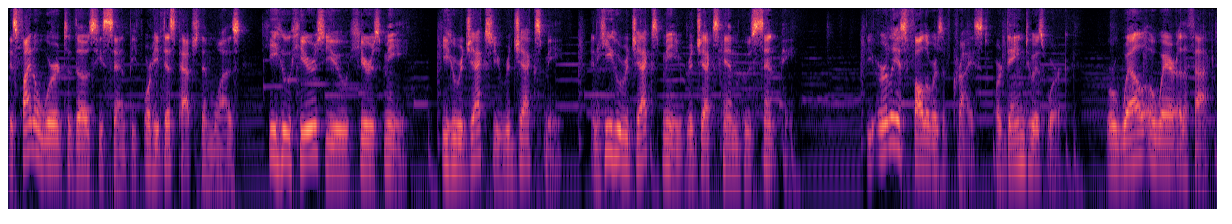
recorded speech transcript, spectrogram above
His final word to those he sent before he dispatched them was, He who hears you hears me. He who rejects you rejects me. And he who rejects me rejects him who sent me. The earliest followers of Christ, ordained to his work, were well aware of the fact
